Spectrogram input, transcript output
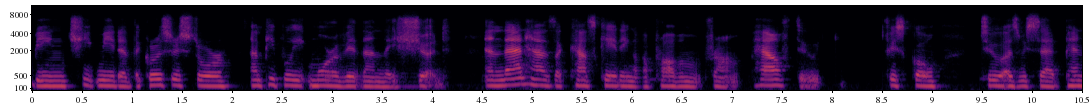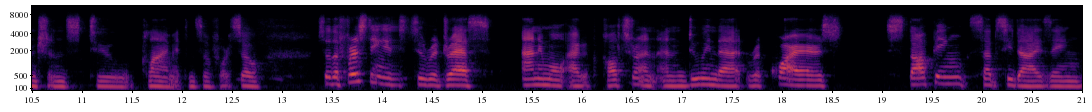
being cheap meat at the grocery store and people eat more of it than they should. And that has a cascading of problem from health to fiscal to as we said pensions to climate and so forth. So so the first thing is to redress animal agriculture and, and doing that requires stopping subsidizing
